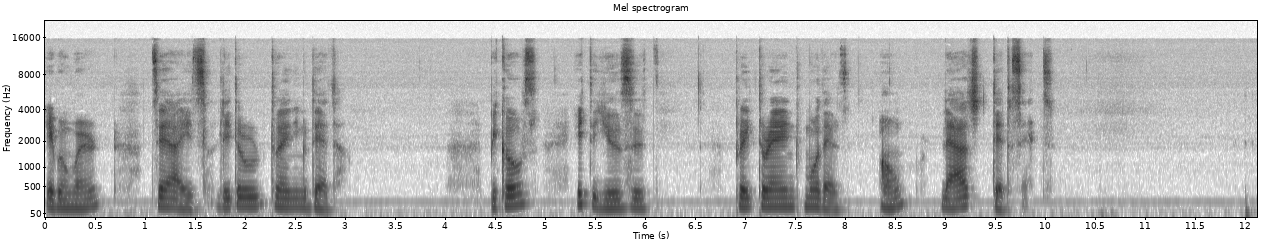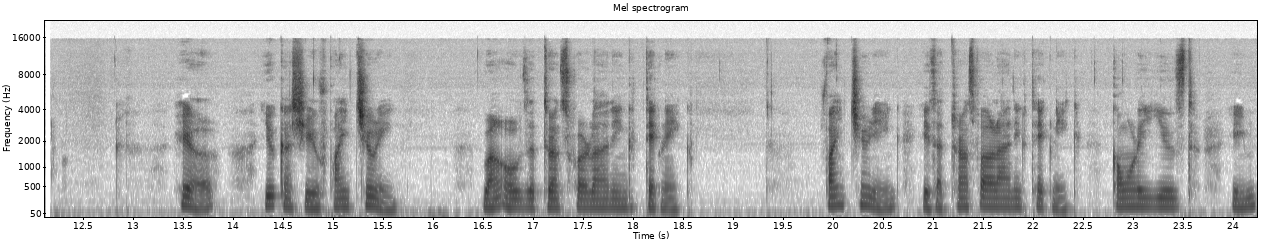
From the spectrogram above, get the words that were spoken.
even when there is little training data, because it uses pre-trained models on large datasets. Here, you can see fine-tuning, one of the transfer learning technique. Fine-tuning is a transfer learning technique commonly used in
